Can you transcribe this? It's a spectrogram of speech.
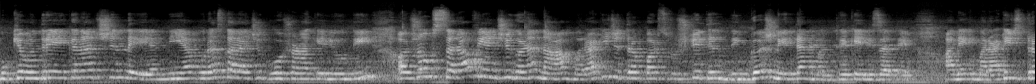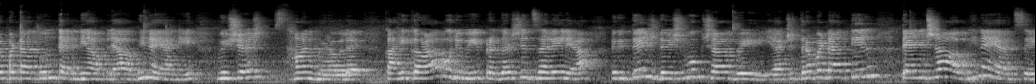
मुख्यमंत्री एकनाथ शिंदे यांनी या पुरस्काराची घोषणा केली होती. अशोक सराफ यांची गणना मराठी चित्रपट सृष्टीतील दिग्गज नेत्यांमध्ये केली जाते. अनेक मराठी चित्रपटातून त्यांनी आपल्या अभिनयाने विशेष स्थान मिळवलंय. काही काळापूर्वी प्रदर्शित झालेल्या रितेश देशमुखच्या वेळ या चित्रपटातील त्यांच्या अभिनयाचे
